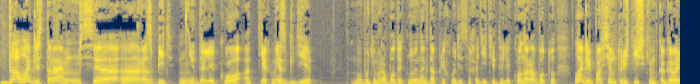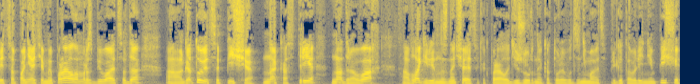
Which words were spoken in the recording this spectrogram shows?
Да, лагерь стараемся э, разбить недалеко от тех мест, где мы будем работать, но иногда приходится ходить и далеко на работу. Лагерь по всем туристическим, как говорится, понятиям и правилам разбивается, да, а, готовится пища на костре, на дровах, а в лагере назначается, как правило, дежурные, которые вот занимаются приготовлением пищи.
